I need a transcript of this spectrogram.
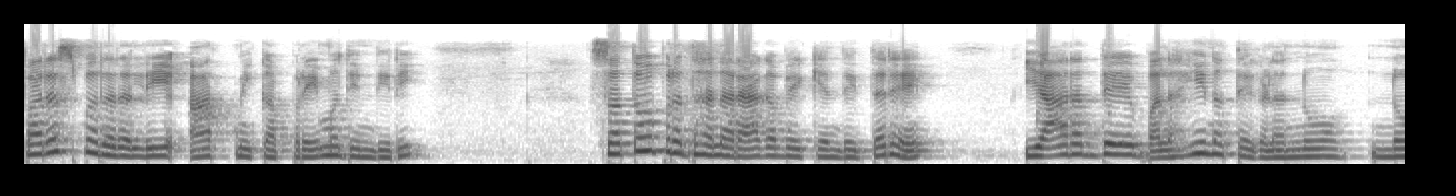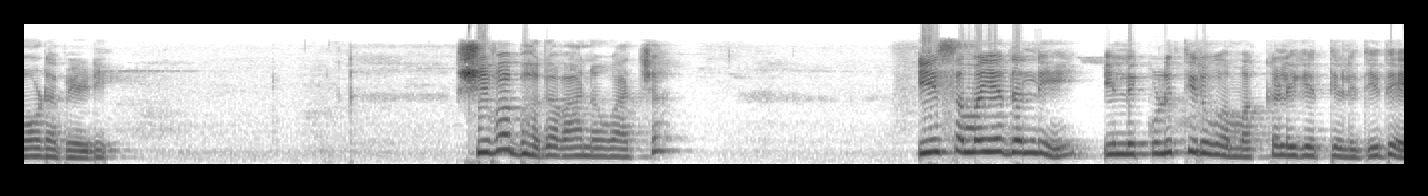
ಪರಸ್ಪರರಲ್ಲಿ ಆತ್ಮಿಕ ಪ್ರೇಮದಿಂದಿರಿ. ಸತೋಪ್ರಧಾನರಾಗಬೇಕೆಂದಿದ್ದರೆ ಯಾರದ್ದೇ ಬಲಹೀನತೆಗಳನ್ನು ನೋಡಬೇಡಿ. ಶಿವ ಭಗವಾನು ವಾಚ. ಈ ಸಮಯದಲ್ಲಿ ಇಲ್ಲಿ ಕುಳಿತಿರುವ ಮಕ್ಕಳಿಗೆ ತಿಳಿದಿದೆ,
